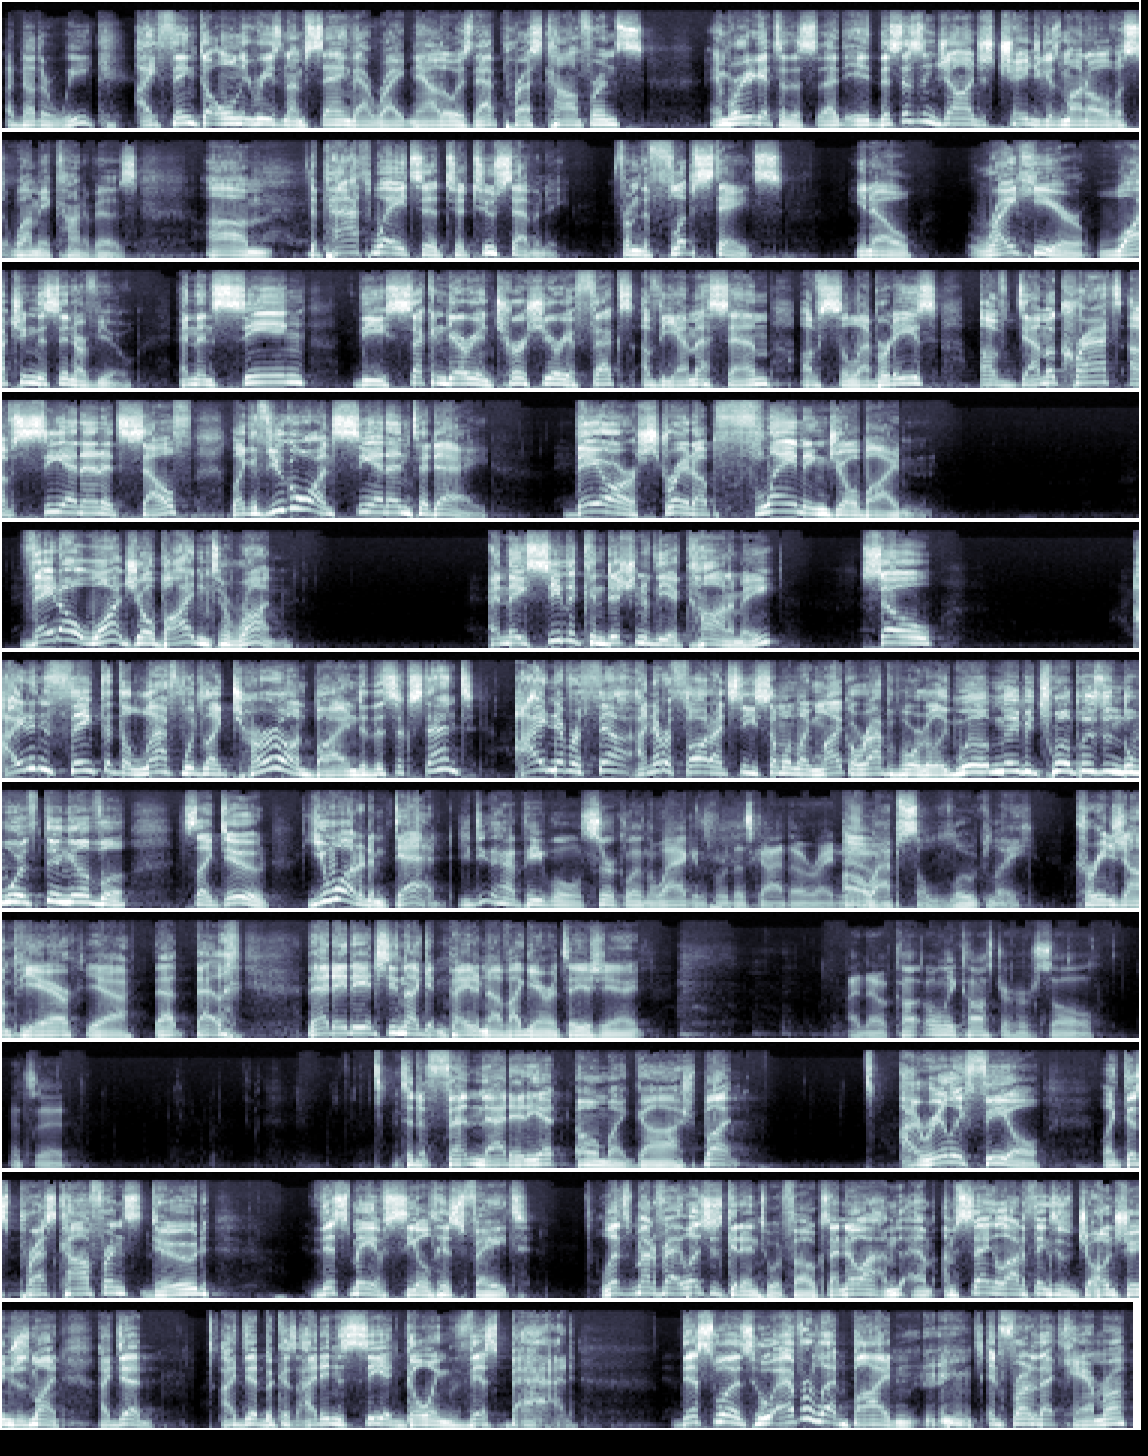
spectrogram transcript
another week. I think the only reason I'm saying that right now, though, is that press conference, and we're to get to this. This isn't John just changing his mind all of a sudden. Well, I mean, it kind of is. Um, the pathway to, to 270 from the flip states, you know, right here, watching this interview and then seeing the secondary and tertiary effects of the MSM, of celebrities, of Democrats, of CNN itself. Like, if you go on CNN today, they are straight up flaming Joe Biden. They don't want Joe Biden to run. And they see the condition of the economy. So I didn't think that the left would like turn on Biden to this extent. I never thought I never thought I'd see someone like Michael Rapaport go like, well, maybe Trump isn't the worst thing ever. It's like, dude, you wanted him dead. You do have people circling the wagons for this guy though right now. Oh, absolutely. Karine Jean Pierre, yeah, that that that idiot, she's not getting paid enough. I guarantee you, she ain't. I know. Co- only cost her her soul. That's it. To defend that idiot. Oh my gosh. But I really feel like this press conference, dude, this may have sealed his fate. Let's matter of fact, let's just get into it, folks. I know I'm I'm, I'm saying a lot of things as John changed his mind. I did. I did because I didn't see it going this bad. This was whoever let Biden in front of that camera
